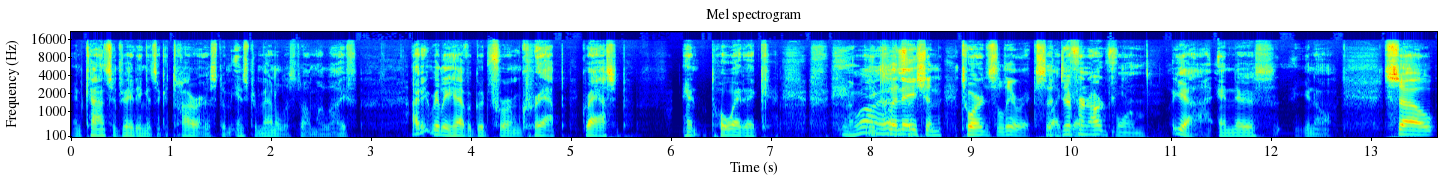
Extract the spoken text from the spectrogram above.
and concentrating as a guitarist, an instrumentalist all my life, I didn't really have a good firm grap, grasp and poetic Well, that's a- inclination towards lyrics. it's a like that. different art form. Yeah, and there's you know, so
